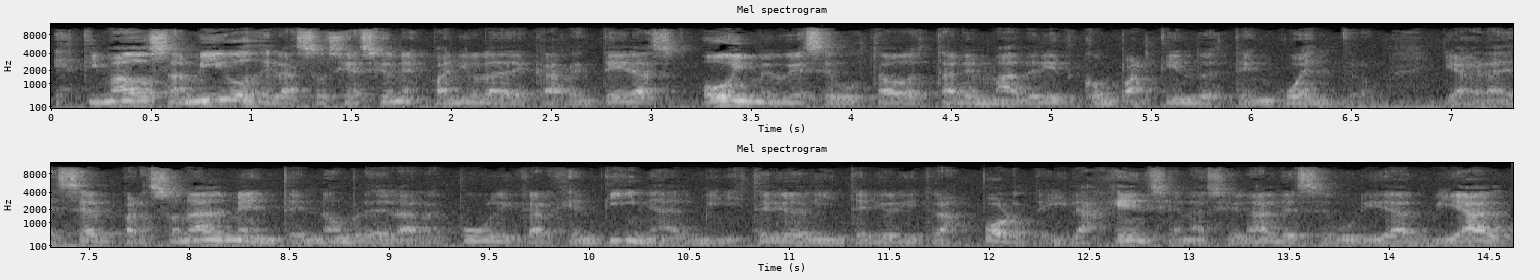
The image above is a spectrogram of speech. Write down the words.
Estimados amigos de la Asociación Española de Carreteras, hoy me hubiese gustado estar en Madrid compartiendo este encuentro y agradecer personalmente en nombre de la República Argentina, el Ministerio del Interior y Transporte y la Agencia Nacional de Seguridad Vial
